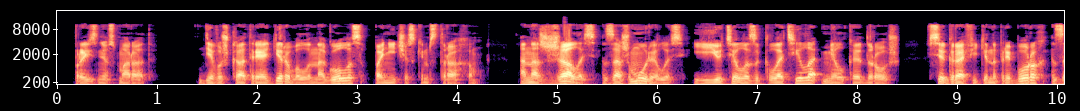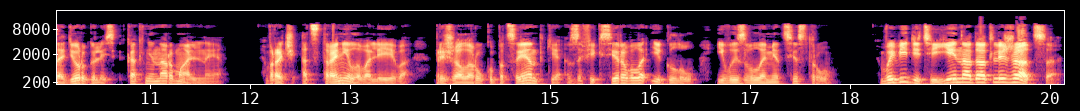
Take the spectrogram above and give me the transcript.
– произнес Марат. Девушка отреагировала на голос паническим страхом. Она сжалась, зажмурилась, ее тело заколотило мелкая дрожь. Все графики на приборах задергались, как ненормальные. Врач отстранила Валеева, прижала руку пациентки, зафиксировала иглу и вызвала медсестру. «Вы видите, ей надо отлежаться!»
